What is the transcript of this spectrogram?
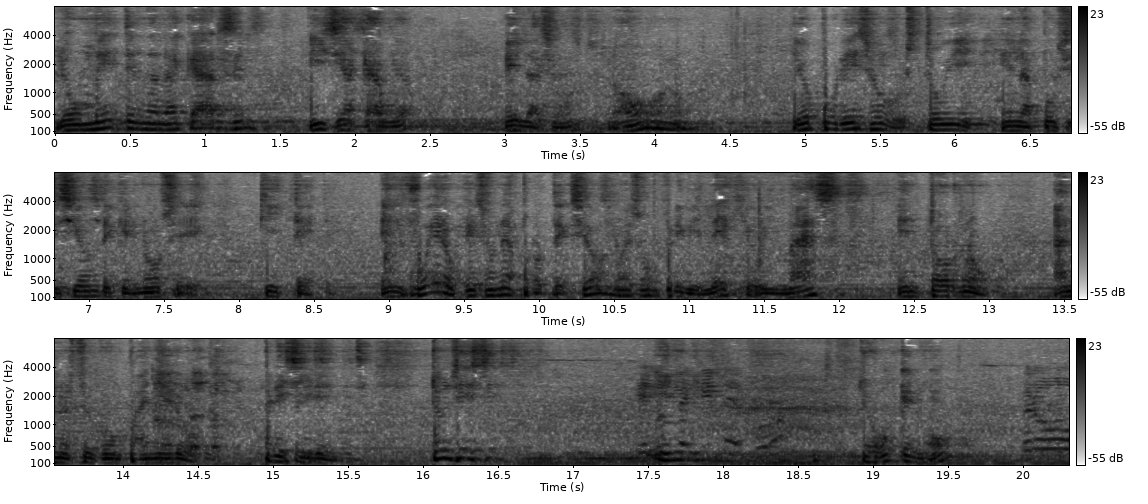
lo meten a la cárcel y se acabó el asunto. No, no. Yo por eso estoy en la posición de que no se quite el fuero, que es una protección, no es un privilegio y más en torno a nuestro compañero presidente. Entonces, ¿Que no se quite el foro? yo que no, Pero,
